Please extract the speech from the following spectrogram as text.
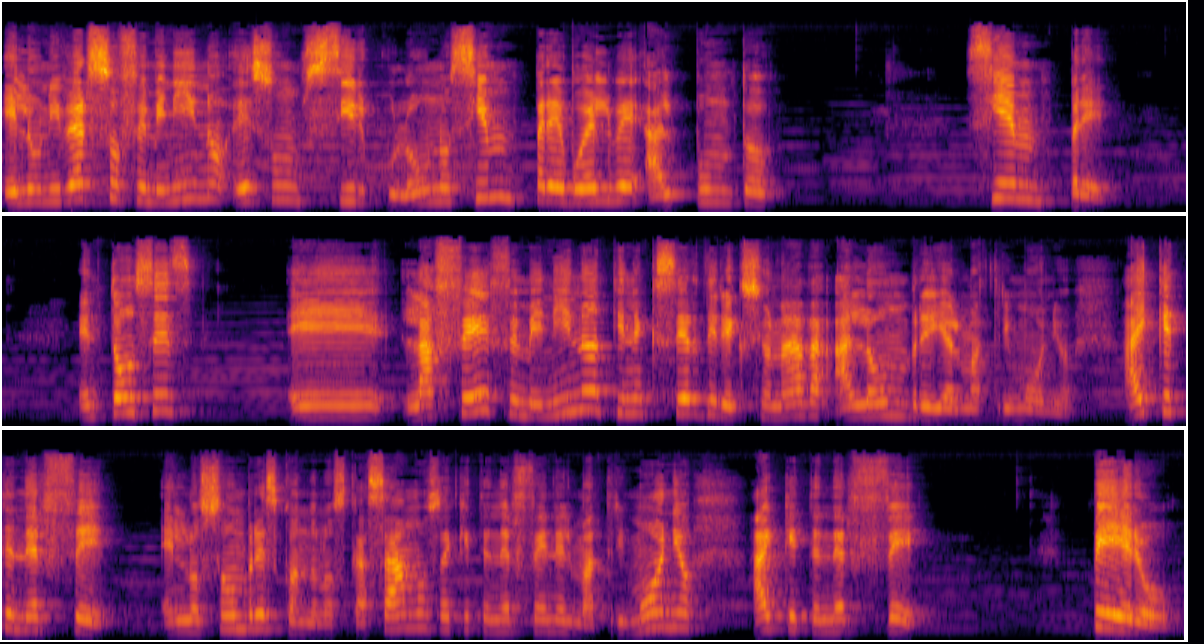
El universo femenino es un círculo, uno siempre vuelve al punto. Siempre. Entonces, eh, la fe femenina tiene que ser direccionada al hombre y al matrimonio. Hay que tener fe en los hombres cuando nos casamos, hay que tener fe en el matrimonio, hay que tener fe. Pero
